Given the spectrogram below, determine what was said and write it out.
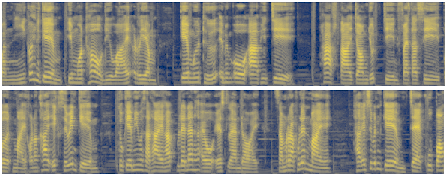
วันนี้ก็อยู่ในเกม Immortal Device เรียม เกมมือถือ MMO RPG ภาพสไตล์จอมยุทธจีนแฟนตาซี เปิดใหม่ของทางค่าย X7 Game ตัวเกมมีภาษาไทยครับ เล่นได้ทั้ง iOS และ Android สำหรับผู้เล่นใหม่ ทาง X7 Game แจกคูปอง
